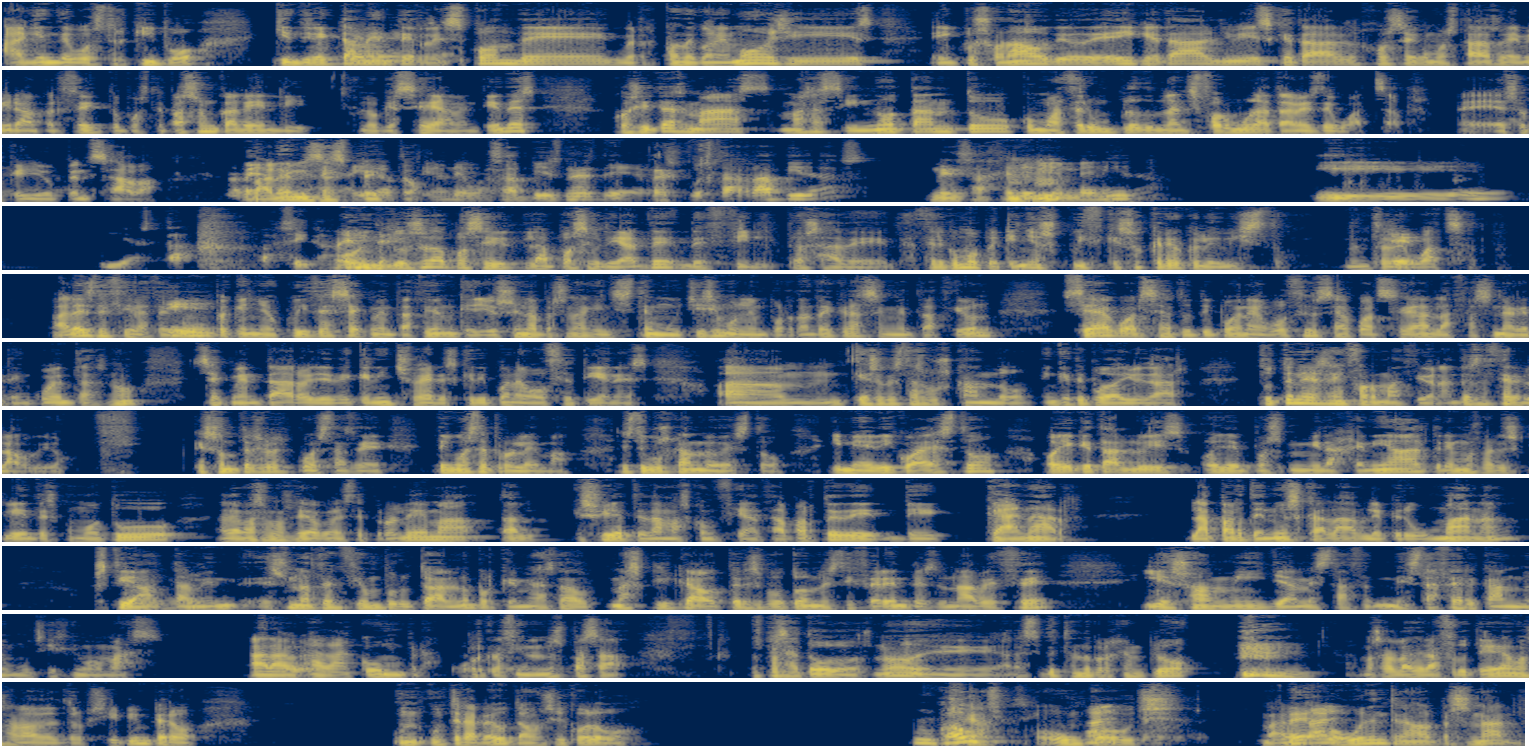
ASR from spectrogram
alguien de vuestro equipo quien directamente responde, responde con emojis, e incluso un audio de, hey, ¿qué tal, Luis? ¿Qué tal, José? ¿Cómo estás? Oye, mira, perfecto, pues te paso un calendly, lo que sea, ¿me entiendes? Cositas más, más así, no tanto como hacer un product launch fórmula a través de WhatsApp. Eh, eso que yo pensaba. Vale, en ese hay- hay la aspecto. opción de WhatsApp Business de respuestas rápidas, mensaje de Ujú. bienvenida y, y ya está, O básicamente. incluso la, posi- la posibilidad de, de filtro, o sea, de, de hacer como pequeños quiz, que eso creo que lo he visto dentro Sí. de WhatsApp. ¿Vale? Es decir, hacer un pequeño quiz de segmentación, que yo soy una persona que insiste muchísimo en lo importante que la segmentación, sea cual sea tu tipo de negocio, sea cual sea la fase en la que te encuentras, ¿no? Segmentar, oye, ¿de qué nicho eres? ¿Qué tipo de negocio tienes? ¿Qué es lo que estás buscando? ¿En qué te puedo ayudar? Tú tienes esa información antes de hacer el audio, que son tres respuestas de, tengo este problema, estoy buscando esto y me dedico a esto. Oye, ¿qué tal, Luis? Oye, pues mira, genial, tenemos varios clientes como tú, además hemos lidiado con este problema, tal. Eso ya te da más confianza. Aparte de, de ganar la parte no escalable, pero humana, hostia, también es una atención brutal, ¿no? Porque me has dado, me has clicado tres botones diferentes de una ABC y eso a mí ya me está, me está acercando muchísimo más a la, a la compra. Porque al final nos pasa, nos pasa a todos, ¿no? Eh, ahora estoy pensando, por ejemplo, hemos hablado de la frutera, hemos hablado del dropshipping, pero un, terapeuta, un psicólogo. Un coach. O, un coach, ¿vale? O un entrenador personal.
